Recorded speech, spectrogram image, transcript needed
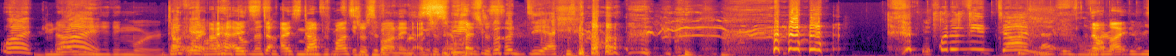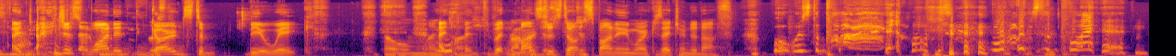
What? Do not Why? do anything more. Don't Okay. worry, I, I, don't mess sto- I stopped monster in this game. spawning. I just went Siege to. mode deactivate. what have you done? That is No, I, I, I just wanted guards to be awake. To- Oh my I, gosh. but Robert, monsters just- don't just- spawn anymore because I turned it off. What was the plan? What was, what was the plan?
